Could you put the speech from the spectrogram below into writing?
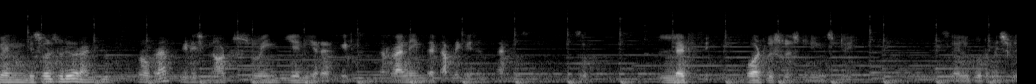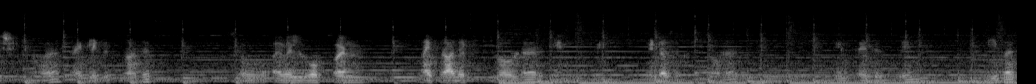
when Visual Studio runs this program, it is not showing any error. It's running that application successfully. So let's see what Visual Studio is doing. So I will go to my Visual Studio, right click this project. So I will open my project folder in Windows Explorer. Inside this bin debug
